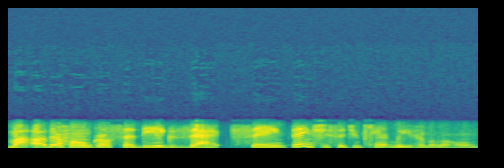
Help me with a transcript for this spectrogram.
My other homegirl said the exact same thing. She said you can't leave him alone.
